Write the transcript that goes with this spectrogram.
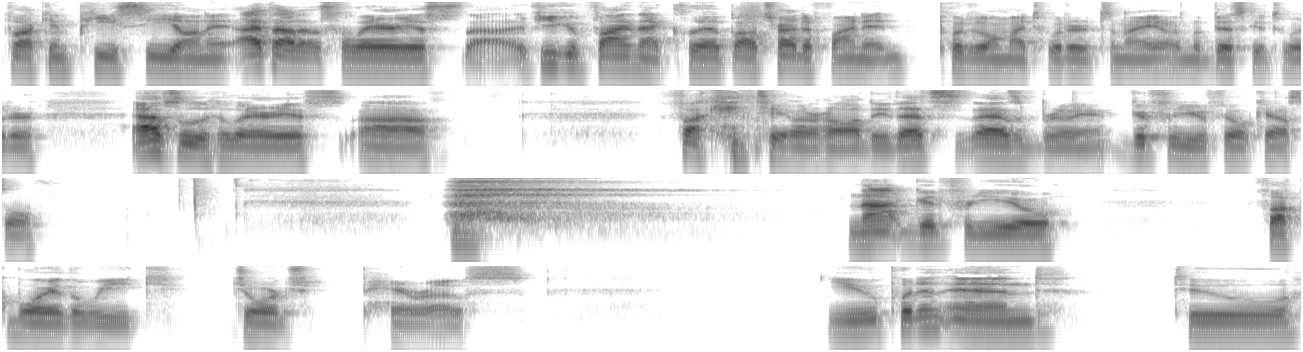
fucking PC on it. I thought it was hilarious. Uh, if you can find that clip, I'll try to find it and put it on my Twitter tonight, on the Biscuit Twitter. Absolutely hilarious. Uh, fucking Taylor Hall, dude. That's, that's brilliant. Good for you, Phil Kessel. Not good for you. Fuck boy of the week, George Parros. You put an end to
